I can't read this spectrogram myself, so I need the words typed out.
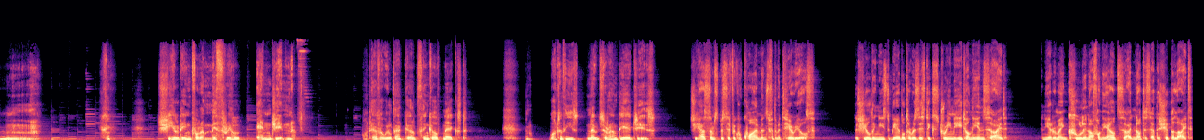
Hmm. Shielding for a mithril engine? Whatever will that girl think of next? And what are these notes around the edges? She has some specific requirements for the materials. The shielding needs to be able to resist extreme heat on the inside, and yet remain cool enough on the outside not to set the ship alight,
